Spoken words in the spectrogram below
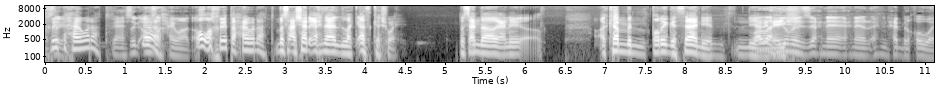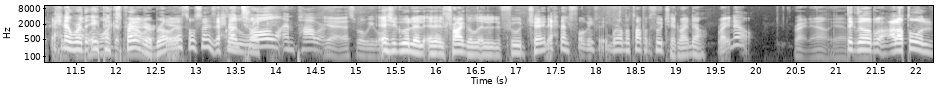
أخرتنا. حيوانات يعني صدق. اوسخ حيوانات والله أصلا اخرتها حيوانات بس عشان إحنا لك أذكى شوي بس عندنا يعني كم من طريقة ثانية يعني والله نعيش. humans إحنا إحنا إحنا نحب القوة إحنا we're the apex predator bro that's all size إحنا control and power yeah that's what we إيش يقول الترايجل ال food chain إحنا فوق we're on top of the food chain right now right now Right now, yeah. تقدر على طول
